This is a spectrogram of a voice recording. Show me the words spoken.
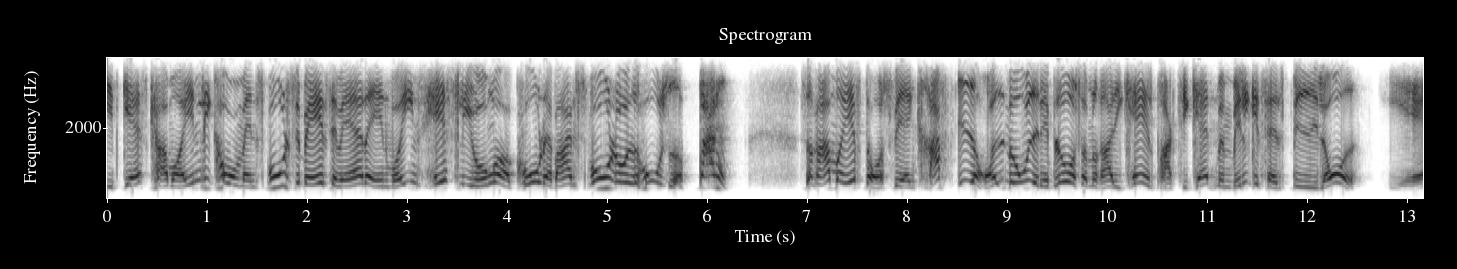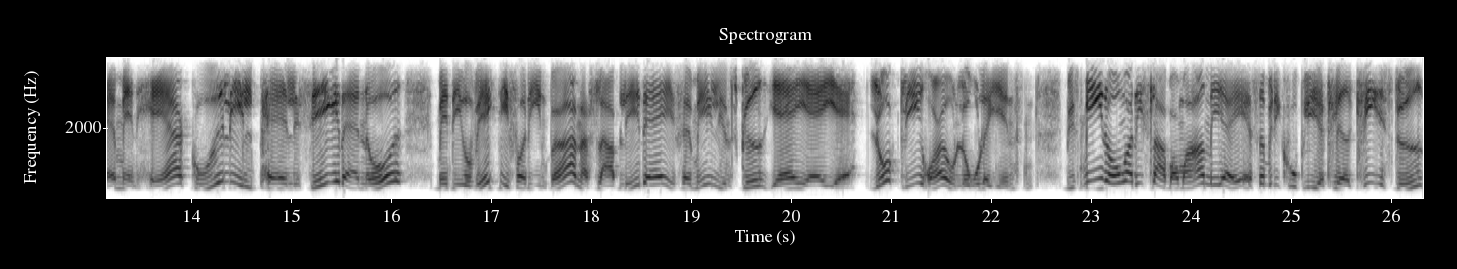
i et gaskammer, og endelig kommer man en smule tilbage til hverdagen, hvor ens hæslige unger og kone er bare en smule ud af huset, og bang! Så rammer efterårsferien kraftedder rødme ud af det blå som en radikal praktikant med mælketalsbid i låret. Ja, men herre gud, lille Palle, sikkert er noget. Men det er jo vigtigt for dine børn at slappe lidt af i familiens skød. Ja, ja, ja. Luk lige røven, Lola Jensen. Hvis mine unger de slapper meget mere af, så vil de kunne blive erklæret klinisk døde.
